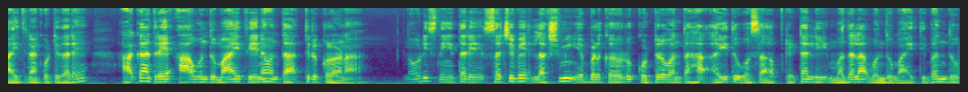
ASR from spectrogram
ಮಾಹಿತಿನ ಕೊಟ್ಟಿದ್ದಾರೆ. ಹಾಗಾದರೆ ಆ ಒಂದು ಮಾಹಿತಿ ಏನು ಅಂತ ತಿಳ್ಕೊಳ್ಳೋಣ. ನೋಡಿ ಸ್ನೇಹಿತರೆ, ಸಚಿವೆ ಲಕ್ಷ್ಮಿ ಹೆಬ್ಬಳ್ಕರ್ ಅವರು ಕೊಟ್ಟಿರುವಂತಹ ಐದು ಹೊಸ ಅಪ್ಡೇಟಲ್ಲಿ ಮೊದಲ ಒಂದು ಮಾಹಿತಿ ಬಂದು,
